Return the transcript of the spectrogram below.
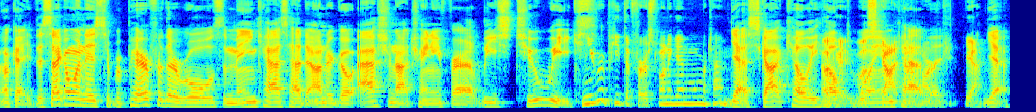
Okay, the second one is to prepare for their roles, the main cast had to undergo astronaut training for at least two weeks. Can you repeat the first one again one more time? yeah, Scott Kelly helped Okay, well, William Mark. Yeah. Yeah.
